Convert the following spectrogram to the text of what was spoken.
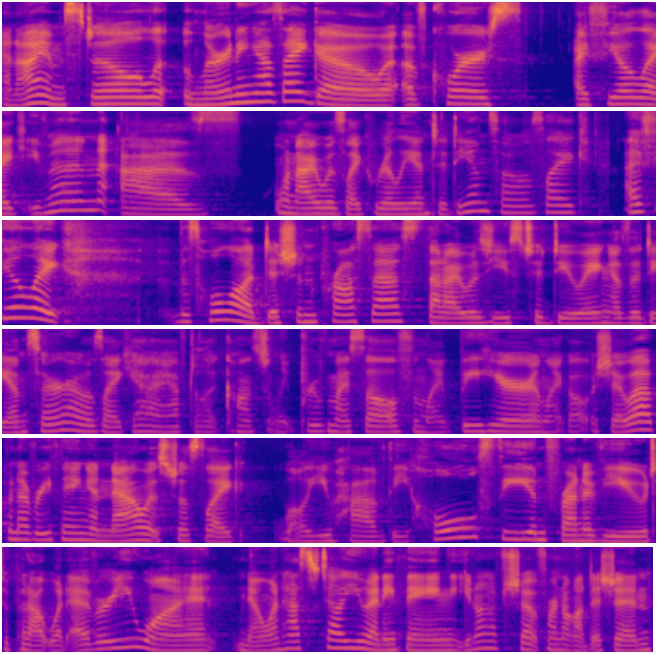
And I am still learning as I go. Of course, I feel like even as when I was like really into dance, I was like, I feel like this whole audition process that I was used to doing as a dancer, I was like, yeah, I have to like constantly prove myself and like be here and like always show up and everything. And now it's just like, well, you have the whole sea in front of you to put out whatever you want. No one has to tell you anything. You don't have to show up for an audition.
